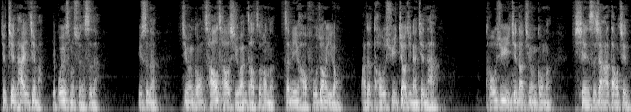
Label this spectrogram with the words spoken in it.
就见他一见吧，也不会有什么损失的。于是呢，晋文公草草洗完澡之后呢，整理好服装仪容，把这头须叫进来见他。头须一见到晋文公呢，先是向他道歉，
